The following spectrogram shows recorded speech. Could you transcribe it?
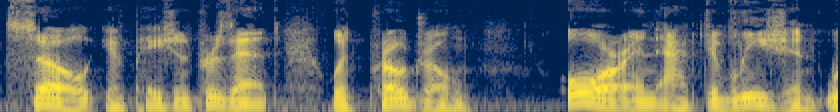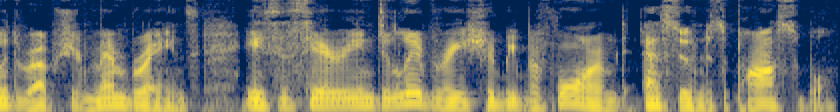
So, if patients present with prodrome or an active lesion with ruptured membranes, a cesarean delivery should be performed as soon as possible.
